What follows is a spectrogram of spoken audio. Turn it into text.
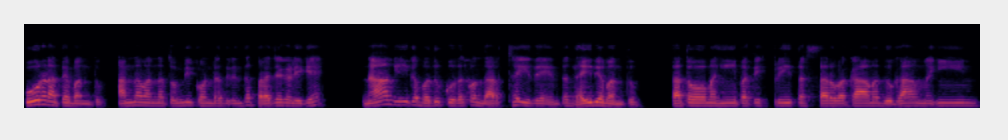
ಪೂರ್ಣತೆ ಬಂತು. ಅನ್ನವನ್ನ ತುಂಬಿಕೊಂಡದ್ರಿಂದ ಪ್ರಜೆಗಳಿಗೆ ನಾವೀಗ ಬದುಕುವುದಕ್ಕೊಂದು ಅರ್ಥ ಇದೆ ಅಂತ ಧೈರ್ಯ ಬಂತು. ತಥೋ ಮಹೀಪತಿ ಪ್ರೀತ ಸರ್ವಕಾಮ ದುಘಾಂ ಮಹೀಂ.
